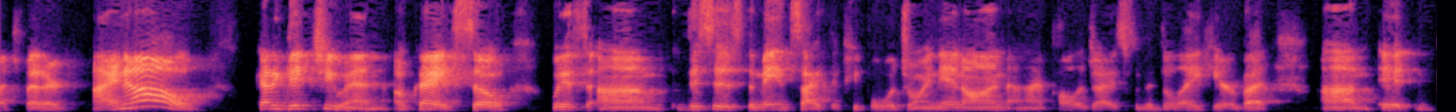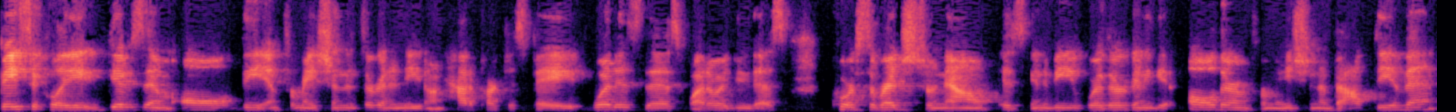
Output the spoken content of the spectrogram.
much better. I know. got to get you in. Okay, so with um, this is the main site that people will join in on, and I apologize for the delay here, but um, it basically gives them all the information that they're going to need on how to participate. What is this? Why do I do this? Of course, the register now is going to be where they're going to get all their information about the event,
